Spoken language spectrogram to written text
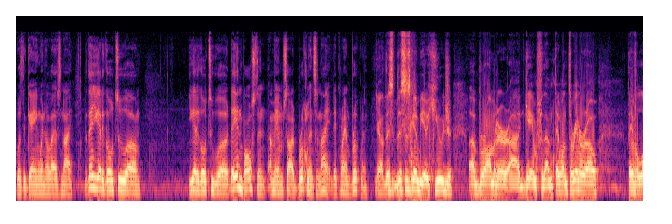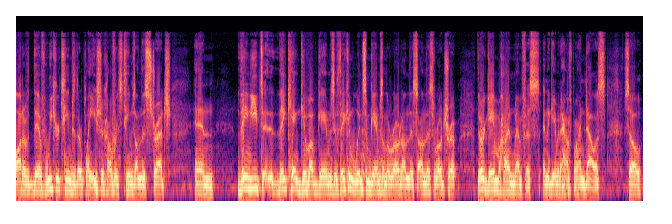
was the game winner last night. But then you got to go to. Um, you got to go to. Uh, they in Boston. I mean, I'm sorry, Brooklyn tonight. They playing Brooklyn. Yeah, this this is going to be a huge uh, barometer uh, game for them. They won three in a row. They have a lot of they have weaker teams that they're playing Eastern Conference teams on this stretch, and they need to. They can't give up games if they can win some games on the road on this on this road trip. They're a game behind Memphis and a game and a half behind Dallas. So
